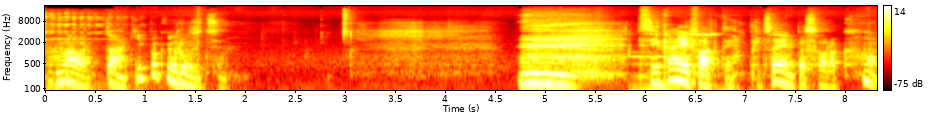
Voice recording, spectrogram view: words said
Погнали. Так, і поки грузиться. Цікаві факти про цей МП-40. Ну,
